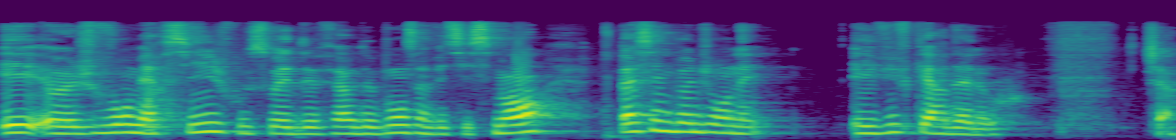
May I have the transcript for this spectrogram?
Et euh, je vous remercie. Je vous souhaite de faire de bons investissements. Passez une bonne journée et vive Cardano. Ciao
